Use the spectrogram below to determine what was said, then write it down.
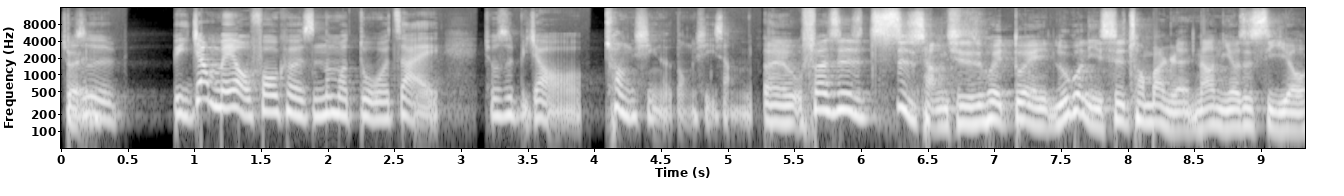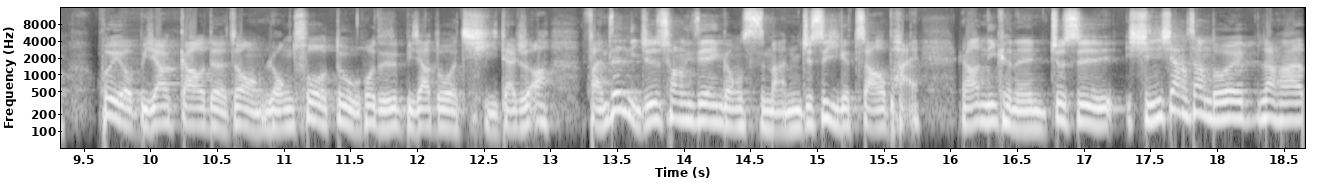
就是比较没有 focus 那么多在，就是比较。创新的东西上面，呃，算是市场其实会对，如果你是创办人，然后你又是 CEO，会有比较高的这种容错度，或者是比较多的期待，就是啊，反正你就是创立这间公司嘛，你就是一个招牌，然后你可能就是形象上都会让他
